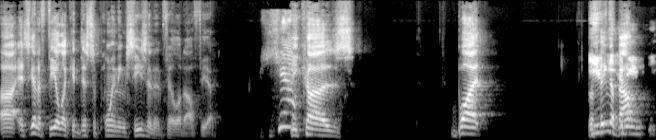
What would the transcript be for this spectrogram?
uh, it's going to feel like a disappointing season in Philadelphia Yeah. because, but the E- thing I about mean, e-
